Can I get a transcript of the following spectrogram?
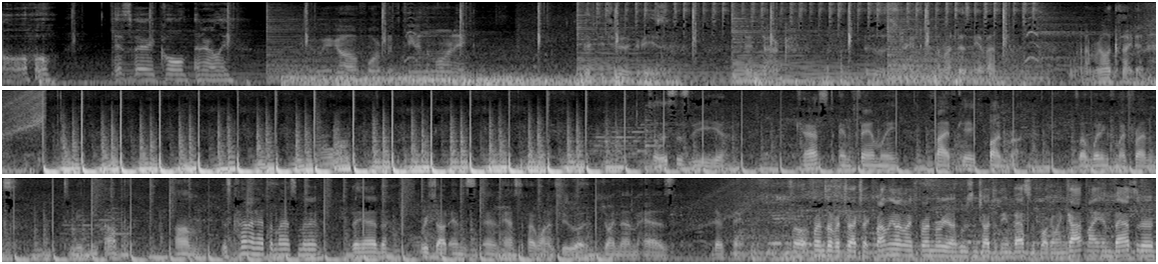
Oh, it's very cold and early. Here we go, 4.15 in the morning. 52 degrees and dark. This is a strange kind of Run Disney event, but I'm real excited. So this is the cast and family 5K fun run. So I'm waiting for my friends to meet me up. Um, this kind of happened last minute. They had reached out and, and asked if I wanted to uh, join them as their family. So friends over at Track Shack finally met my friend Maria, who's in charge of the ambassador program, and got my ambassador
